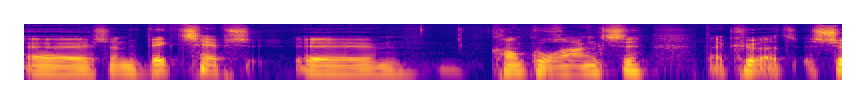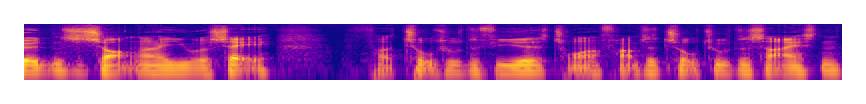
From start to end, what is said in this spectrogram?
øh, sådan en vægttabs øh, konkurrence, der har kørt 17 sæsoner i USA fra 2004, tror jeg, frem til 2016.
